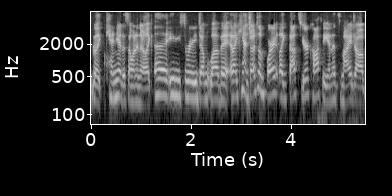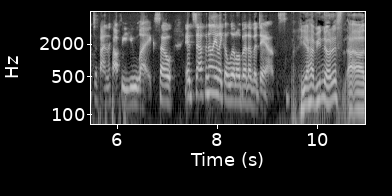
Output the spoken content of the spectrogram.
like Kenya to someone and they're like, uh, 83, don't love it. And I can't judge them for it. Like that's your coffee and it's my job to find the coffee you like. So it's definitely like a little bit of a dance. Yeah. Have you noticed, uh,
